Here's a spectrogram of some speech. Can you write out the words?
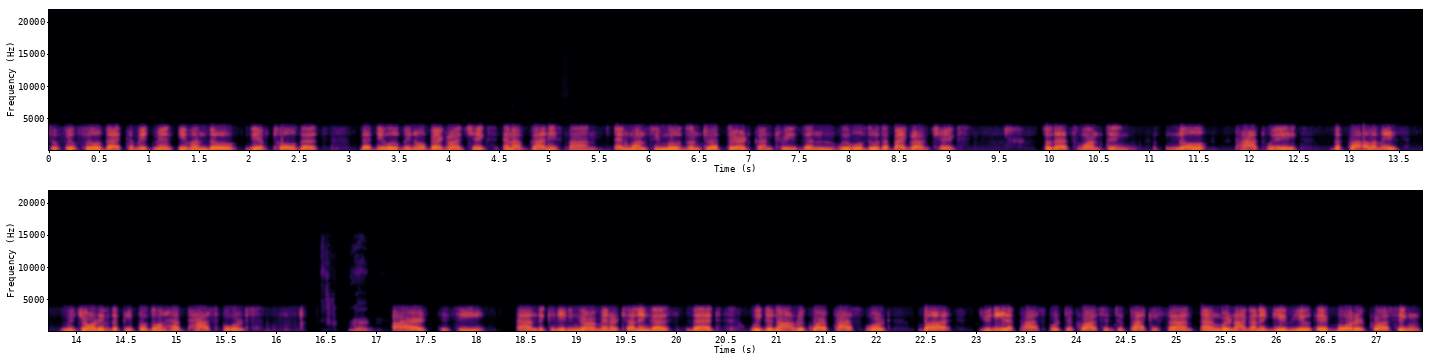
to fulfill that commitment, even though they have told us that there will be no background checks in Afghanistan. And once we move them to a third country, then we will do the background checks. So that's one thing. No pathway. The problem is majority of the people don't have passports. Right. IRCC and the Canadian government are telling us that we do not require passport, but you need a passport to cross into Pakistan, and we're not going to give you a border crossing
